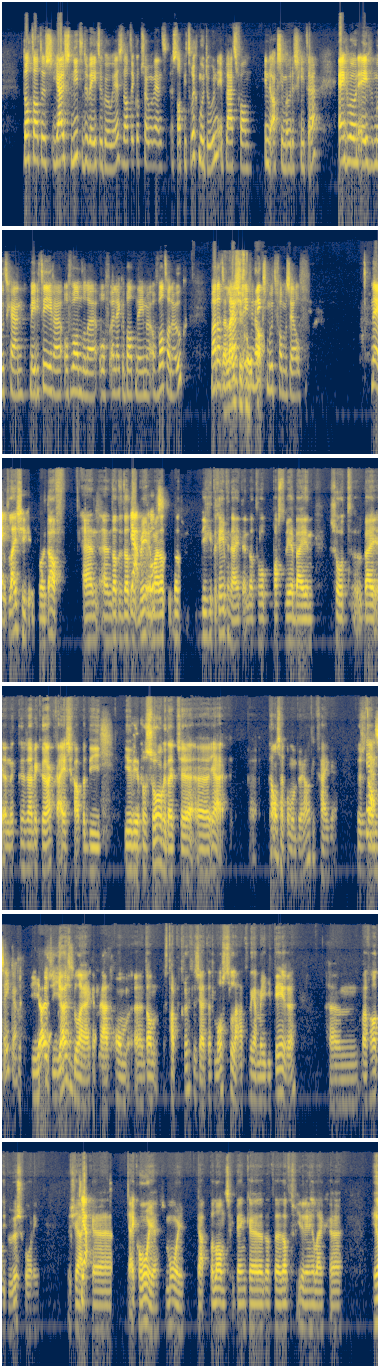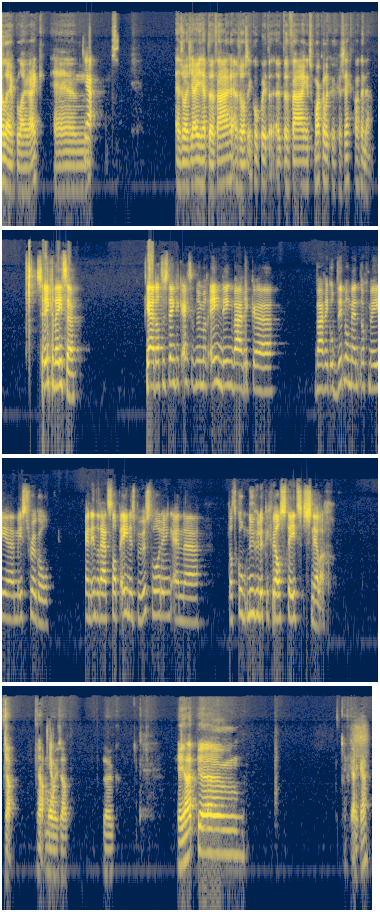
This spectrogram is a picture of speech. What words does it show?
dat dat dus juist niet de way to go is. Dat ik op zo'n moment een stapje terug moet doen in plaats van in de actiemodus schieten. En gewoon even moet gaan mediteren of wandelen of een lekker bad nemen of wat dan ook. Maar dat ik juist even niks moet van mezelf. Nee. Het lijstje wordt af. En, en dat, dat ja, weer, maar dat, dat, die gedrevenheid en dat past weer bij een soort, bij een, zijn weer karaktereigenschappen die, die er weer voor zorgen dat je uh, ja, kans hebt om een burn-out te krijgen. Dus dan ja, zeker. Juist, juist belangrijk inderdaad om uh, dan een stapje terug te zetten, het los te laten, te gaan mediteren. Um, maar vooral die bewustwording. Dus ja, ja. Ik, uh, ja ik hoor je. is mooi. Ja, balans. Ik denk uh, dat dat is voor iedereen heel erg, heel erg belangrijk. En, ja. en zoals jij hebt ervaren en zoals ik ook weet uit ervaring, het is makkelijker gezegd dan gedaan. Zeker weten. Ja, dat is denk ik echt het nummer één ding waar ik waar ik op dit moment nog mee, uh, mee struggle. En inderdaad, stap 1 is bewustwording. En uh, dat komt nu gelukkig wel steeds sneller. Ja, ja mooi ja. is dat. Leuk. Hey, heb je... Ehm, even kijken.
